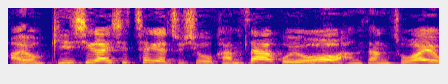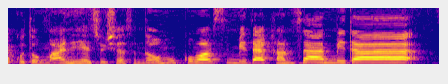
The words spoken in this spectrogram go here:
아유, 긴 시간 시청해 주시고 감사하고요. 항상 좋아요, 구독 많이 해주셔서 너무 고맙습니다. 감사합니다.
